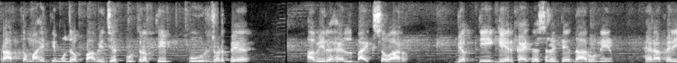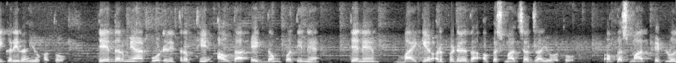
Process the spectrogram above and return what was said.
પ્રાપ્ત માહિતી મુજબ, પાવી જેતપુર તરફથી પૂર ઝડપે આવી રહેલ બાઇક સવાર વ્યક્તિ ગેરકાયદેસર રીતે દારૂની હેરાફેરી કરી રહ્યો હતો. તે દરમિયાન બોડેલી તરફથી આવતા એક દંપતીને તેને બાઇકે અડફેટે લેતા અકસ્માત સર્જાયો હતો. અકસ્માત એટલો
